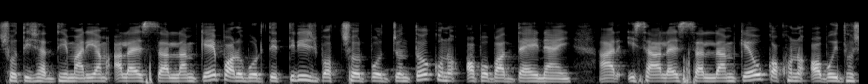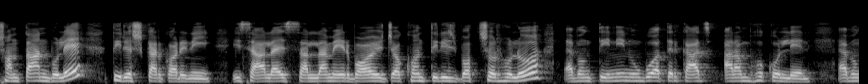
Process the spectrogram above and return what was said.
সতীসাধ্যী মারিয়াম আলাইসাল্লামকে পরবর্তী তিরিশ বৎসর পর্যন্ত কোনো অপবাদ দেয় নাই। আর ঈসা আলাইসাল্লামকেও কখনো অবৈধ সন্তান বলে তিরস্কার করেনি। ঈসা আলাইসাল্লামের বয়স যখন তিরিশ বৎসর হলো এবং তিনি নুবুয়াতের কাজ আরম্ভ করলেন এবং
